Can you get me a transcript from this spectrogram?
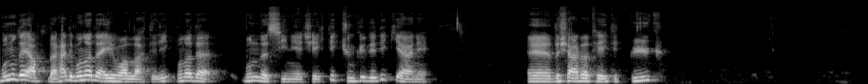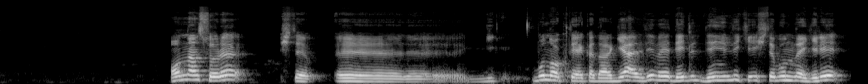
Bunu da yaptılar. Hadi buna da eyvallah dedik. Buna da bunu da sineye çektik. Çünkü dedik ya hani e, dışarıda tehdit büyük. Ondan sonra işte e, bu noktaya kadar geldi ve denildi ki işte bununla ilgili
